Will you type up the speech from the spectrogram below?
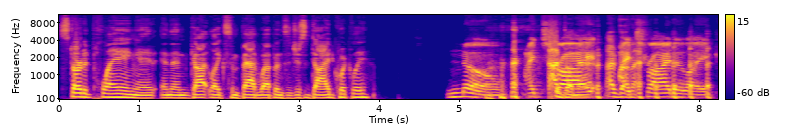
started playing it and then got like some bad weapons and just died quickly? No, I try. that. I've done I try to like.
